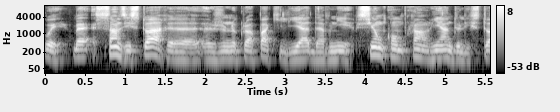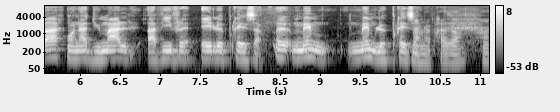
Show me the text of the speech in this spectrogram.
Oui, mais sans histoire, euh, je ne crois pas qu'il y a d'avenir. Si on comprend rien de l'histoire, on a du mal à vivre et le présent. Euh, même même le présent. Même le présent. Ouais.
